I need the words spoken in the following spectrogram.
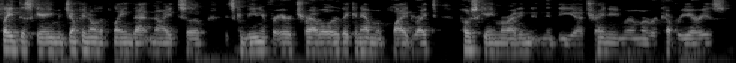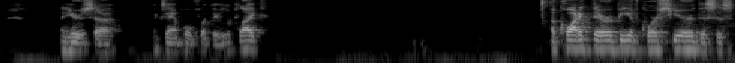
played this game and jumping on the plane that night. So it's convenient for air travel, or they can have them applied right post game right in, in the uh, training room or recovery areas. And here's an uh, example of what they look like. Aquatic therapy, of course, here. This is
